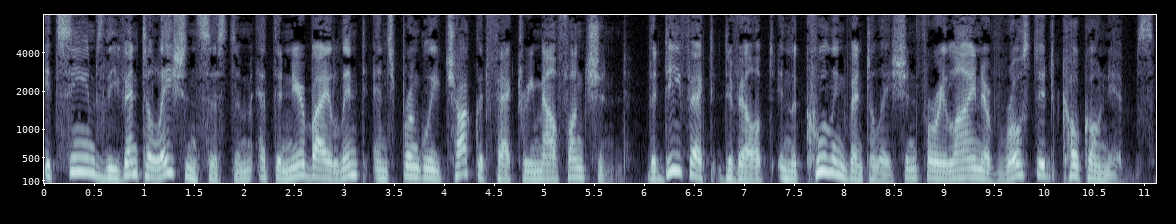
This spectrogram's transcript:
It seems the ventilation system at the nearby Lindt and Sprungli chocolate factory malfunctioned. The defect developed in the cooling ventilation for a line of roasted cocoa nibs.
